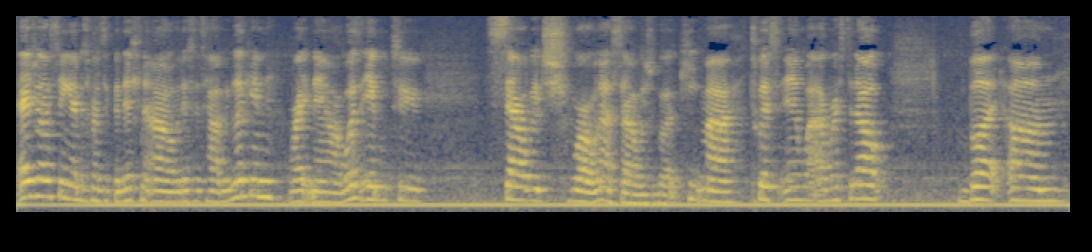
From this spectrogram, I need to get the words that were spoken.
As y'all seeing, I just rinsed the conditioner out. This is how we looking right now. I was able to salvage, well not salvage, but keep my twist in while I rest it out. But um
